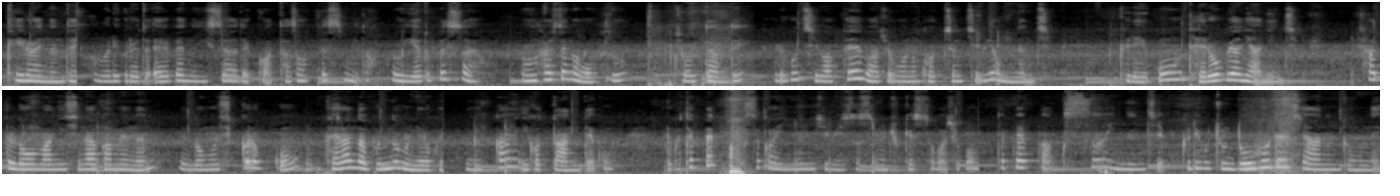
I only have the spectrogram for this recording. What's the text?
오케이라 했는데 아무리 그래도 엘베는 있어야 될 것 같아서 뺐습니다. 그리고 얘도 뺐어요. 어, 살 생각 없어. 절대 안 돼. 그리고 집 앞에 마주보는 고층 집이 없는 집. 그리고 대로변이 아닌 집. 차들 너무 많이 지나가면은 너무 시끄럽고 베란다 문도 못 열고 있으니까 이것도 안 되고 그리고 택배 박스가 있는 집이 있었으면 좋겠어가지고 택배 박스 있는 집 그리고 좀 노후되지 않은 동네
